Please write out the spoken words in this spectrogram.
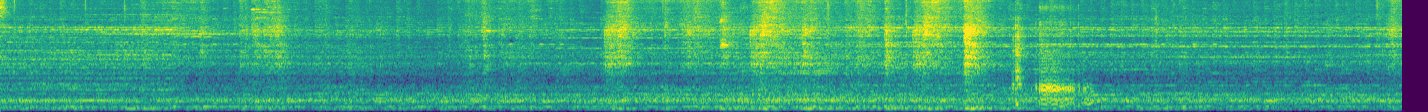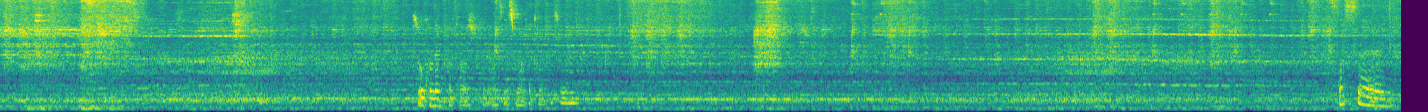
Suche eine Passage von erstes Mal getroffen zu werden. Was denn?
